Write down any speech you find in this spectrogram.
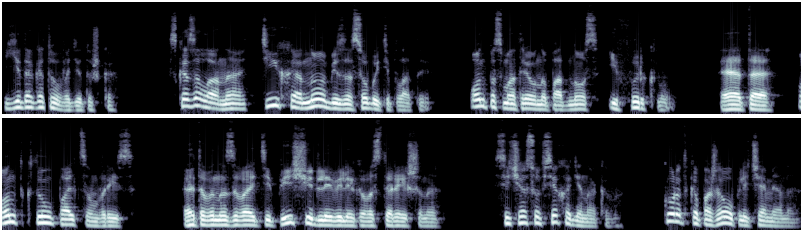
«Еда готова, дедушка», — сказала она, тихо, но без особой теплоты. Он посмотрел на поднос и фыркнул. «Это...» — он ткнул пальцем в рис. «Это вы называете пищей для великого старейшины?» «Сейчас у всех одинаково». Коротко пожала плечами она.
